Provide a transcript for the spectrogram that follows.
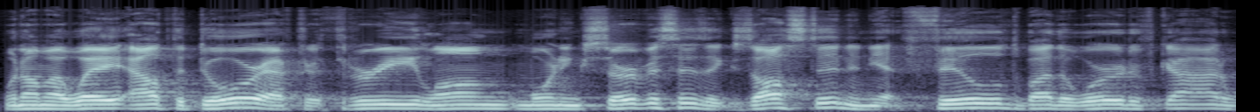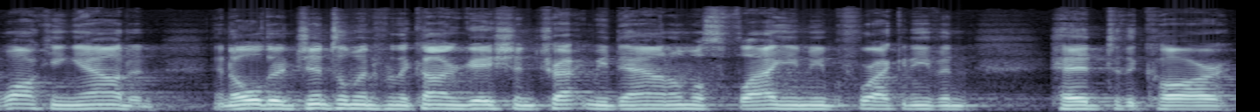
When on my way out the door after three long morning services, exhausted and yet filled by the Word of God, walking out, and an older gentleman from the congregation tracked me down, almost flagging me before I could even head to the car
